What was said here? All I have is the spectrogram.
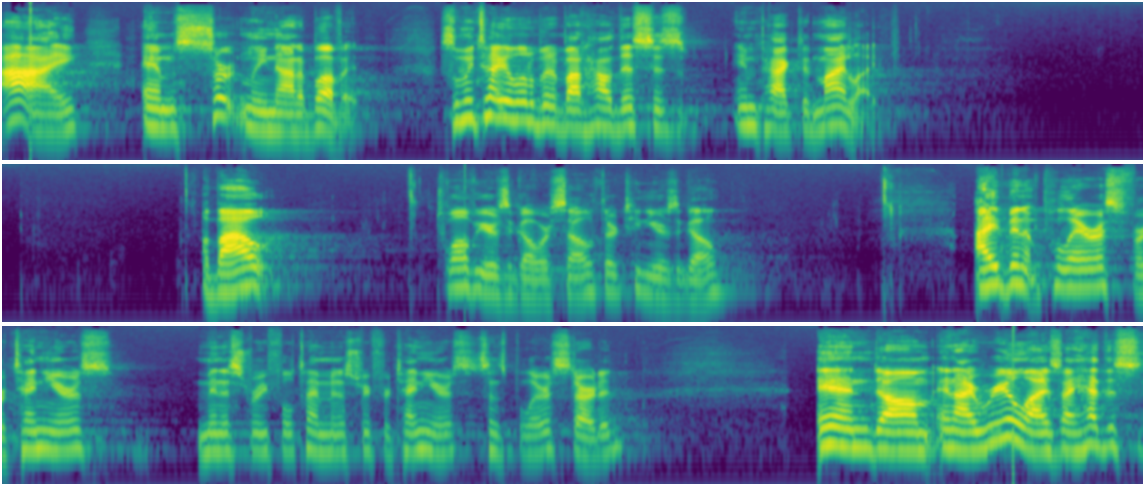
I am certainly not above it. So let me tell you a little bit about how this has impacted my life. About 12 years ago or so, 13 years ago, I had been at Polaris for 10 years, ministry, full time ministry for 10 years since Polaris started. And, um, and I realized I had this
